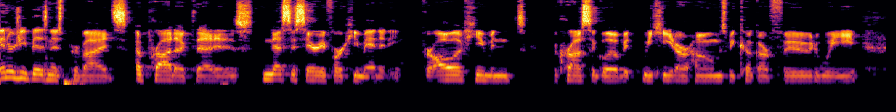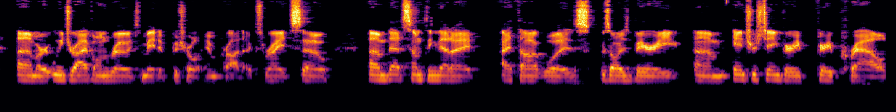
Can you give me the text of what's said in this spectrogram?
energy business provides a product that is necessary for humanity, for all of humans across the globe. We heat our homes, we cook our food, we um, or we drive on roads made of petroleum products, right? So um, that's something that I I thought was was always very um, interesting, very very proud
